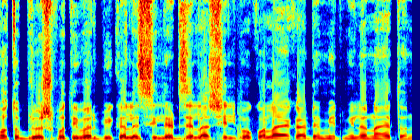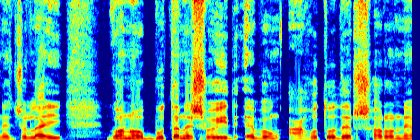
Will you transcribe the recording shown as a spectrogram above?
গত বৃহস্পতিবার বিকালে সিলেট জেলা শিল্পকলা একাডেমির মিলনায়তনে জুলাই গণ অভ্যুত্থানের শহীদ এবং আহতদের স্মরণে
